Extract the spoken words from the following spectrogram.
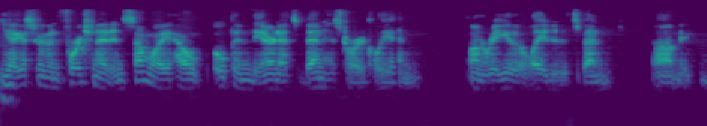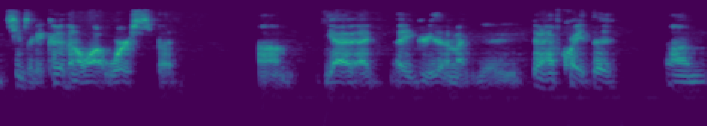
Yeah, I guess we've been fortunate in some way how open the internet's been historically and unregulated it's been. Um, it seems like it could have been a lot worse, but um, yeah, I, I agree that I'm not, uh, don't have quite the um,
